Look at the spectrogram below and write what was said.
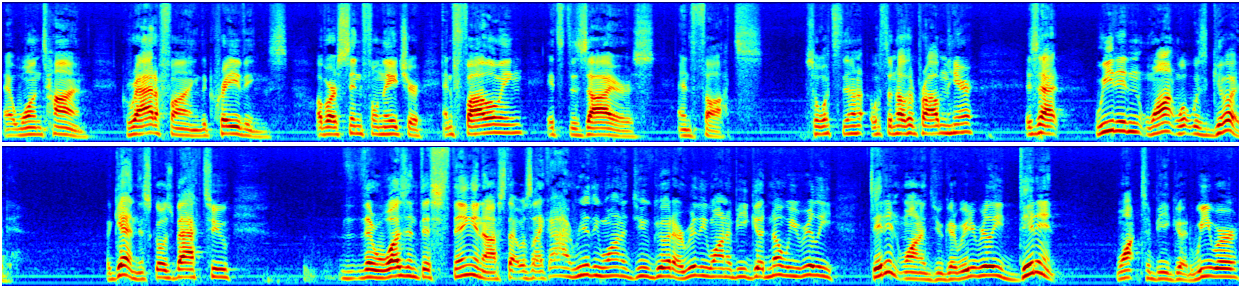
at one time, gratifying the cravings of our sinful nature and following its desires and thoughts. So, what's, the, what's another problem here? Is that we didn't want what was good. Again, this goes back to there wasn't this thing in us that was like, ah, I really want to do good. I really want to be good. No, we really didn't want to do good. We really didn't want to be good. We were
